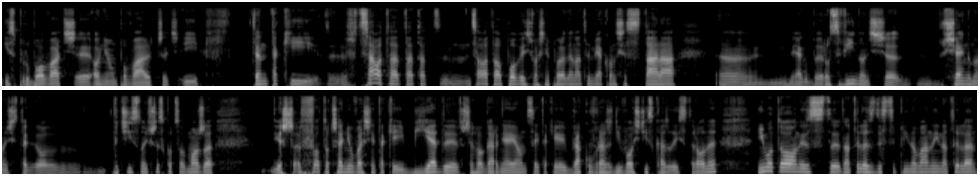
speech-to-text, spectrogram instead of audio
i spróbować e, o nią powalczyć. I ten taki, cała ta, ta, ta, cała ta opowieść właśnie polega na tym, jak on się stara jakby rozwinąć się, sięgnąć tego, wycisnąć wszystko, co może jeszcze w otoczeniu właśnie takiej biedy wszechogarniającej, takiej braku wrażliwości z każdej strony. Mimo to on jest na tyle zdyscyplinowany i na tyle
